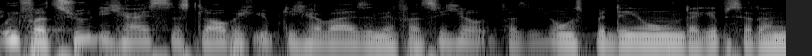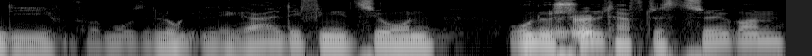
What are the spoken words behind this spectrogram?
unverzüglich heißt es, glaube ich, üblicherweise in den Versicher Versicherungsbedingungen. Da gibt es ja dann die famose Legaldefinition ohne mhm. schuldhaftes Zögern.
